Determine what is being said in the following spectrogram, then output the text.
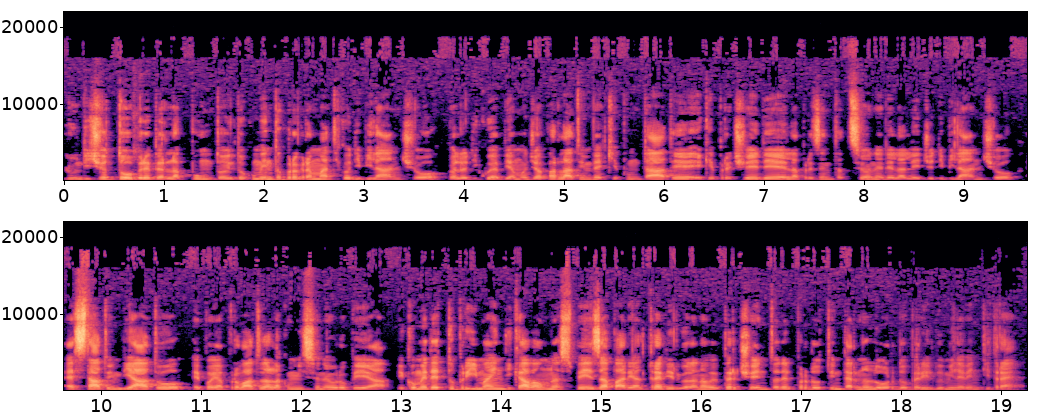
L'11 ottobre, per l'appunto, il documento programmatico di bilancio, quello di cui abbiamo già parlato in vecchie puntate e che precede la presentazione della legge di bilancio, è stato inviato e poi approvato dalla Commissione europea e come detto prima indicava una spesa pari al 3,9% del prodotto interno lordo per il 2023.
